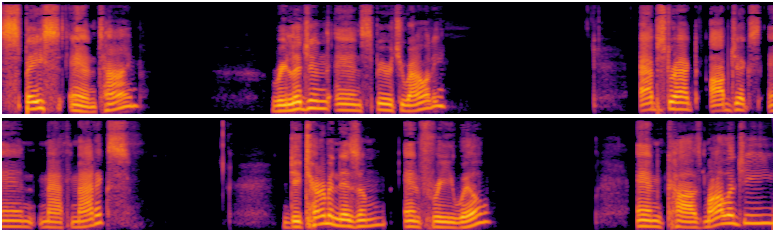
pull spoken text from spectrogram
space and time, religion and spirituality, abstract objects and mathematics, determinism and free will, and cosmology,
